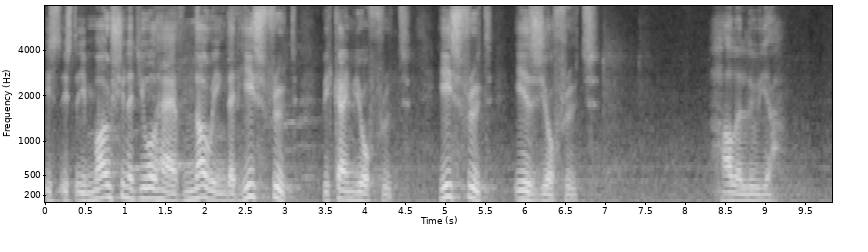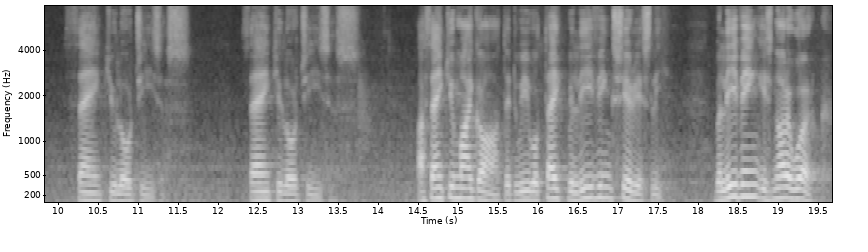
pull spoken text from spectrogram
is, is the emotion that you will have knowing that His fruit became your fruit. His fruit is your fruit. Hallelujah. Thank you, Lord Jesus. Thank you, Lord Jesus. I thank you, my God, that we will take believing seriously. Believing is not a work,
